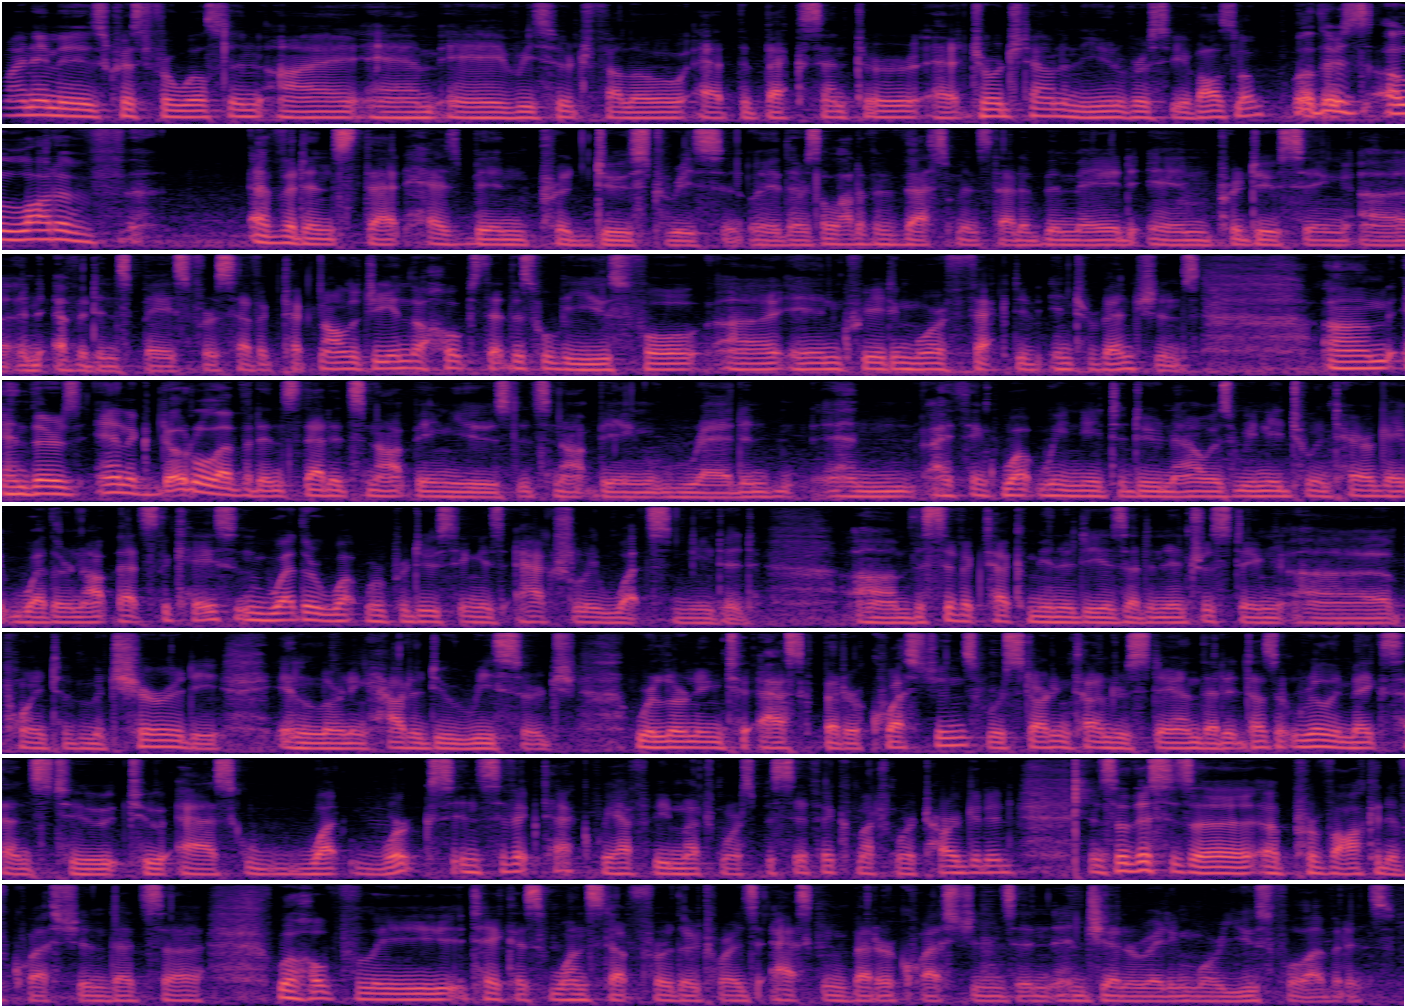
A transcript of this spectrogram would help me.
My name is Christopher Wilson. I am a research fellow at the Beeck Center at Georgetown and the University of Oslo. Well, there's a lot of evidence that has been produced recently. There's a lot of investments that have been made in producing uh, an evidence base for civic technology in the hopes that this will be useful uh, in creating more effective interventions. Um, and there's anecdotal evidence that it's not being used, it's not being read. And, and I think what we need to do now is we need to interrogate whether or not that's the case and whether what we're producing is actually what's needed. Um, the civic tech community is at an interesting uh, point of maturity in learning how to do research. We're learning to ask better questions. We're starting to understand that it doesn't really make sense to, to ask what works in civic tech. We have to be much more specific, much more targeted. And so this is a, a provocative question that uh, will hopefully take us one step further towards asking better questions and, and generating more useful evidence.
